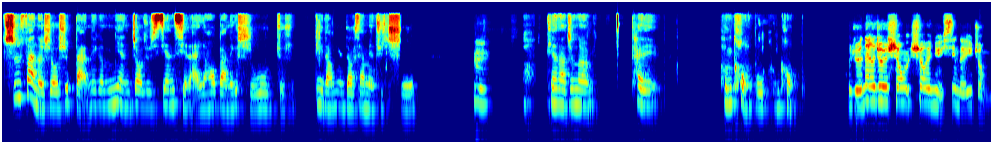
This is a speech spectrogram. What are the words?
吃饭的时候是把那个面罩就掀起来，然后把那个食物就是递到面罩下面去吃。嗯，天呐，真的太很恐怖，很恐怖。我觉得那个就是身为身为女性的一种，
